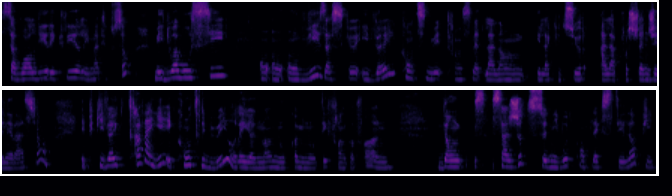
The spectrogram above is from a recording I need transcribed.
savoir lire, écrire, les maths et tout ça, mais ils doivent aussi, on, vise à ce qu'ils veuillent continuer de transmettre la langue et la culture à la prochaine génération, et puis qu'ils veuillent travailler et contribuer au rayonnement de nos communautés francophones. Donc, ça ajoute ce niveau de complexité-là. Puis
